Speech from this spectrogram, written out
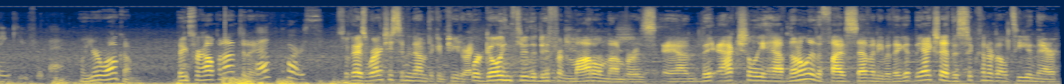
Thank you for that. Well, you're welcome. Thanks for helping out today. Of course. So guys, we're actually sitting down at the computer. We're going through the different model numbers, and they actually have not only the 570, but they get they actually have the 600 LT in there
